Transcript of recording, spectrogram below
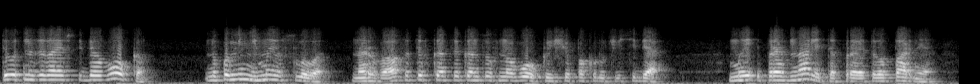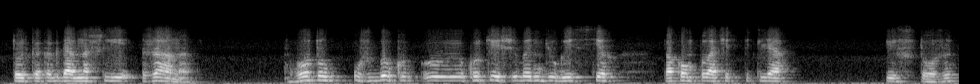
ты вот называешь себя волком, но помяни мое слово, нарвался ты в конце концов на волка еще покруче себя. Мы прознали-то про этого парня, только когда нашли Жана. Вот он уж был э, крутейший бандюга из всех, по ком плачет петля. И что же?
